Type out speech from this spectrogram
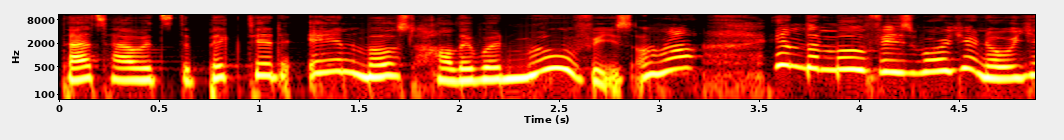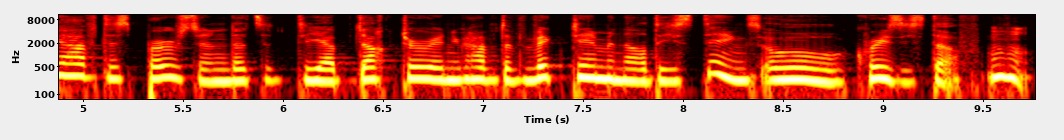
that's how it's depicted in most Hollywood movies. Uh-huh. In the movies where you know you have this person that's the abductor and you have the victim and all these things. Oh, crazy stuff. Mhm.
